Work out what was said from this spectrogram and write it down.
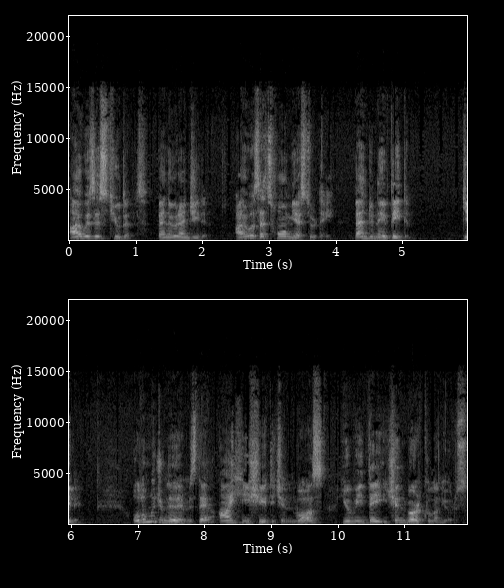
I was a student. Ben öğrenciydim. I was at home yesterday. Ben dün evdeydim. Gibi. Olumlu cümlelerimizde I, he, she için was, you, we, they için were kullanıyoruz.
